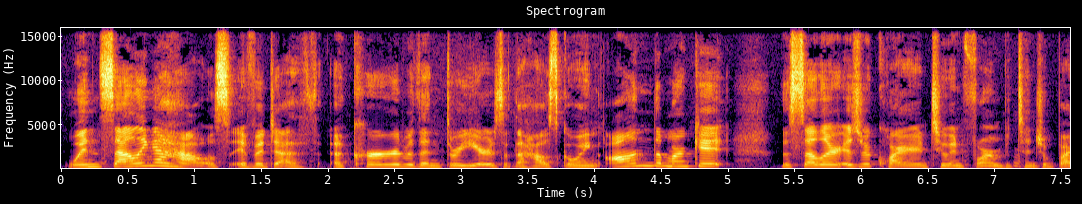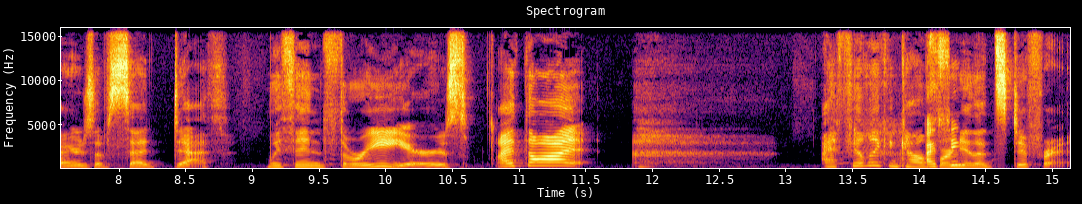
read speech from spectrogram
when selling a house, if a death occurred within three years of the house going on the market, the seller is required to inform potential buyers of said death. Within three years, I thought. I feel like in California that's different.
